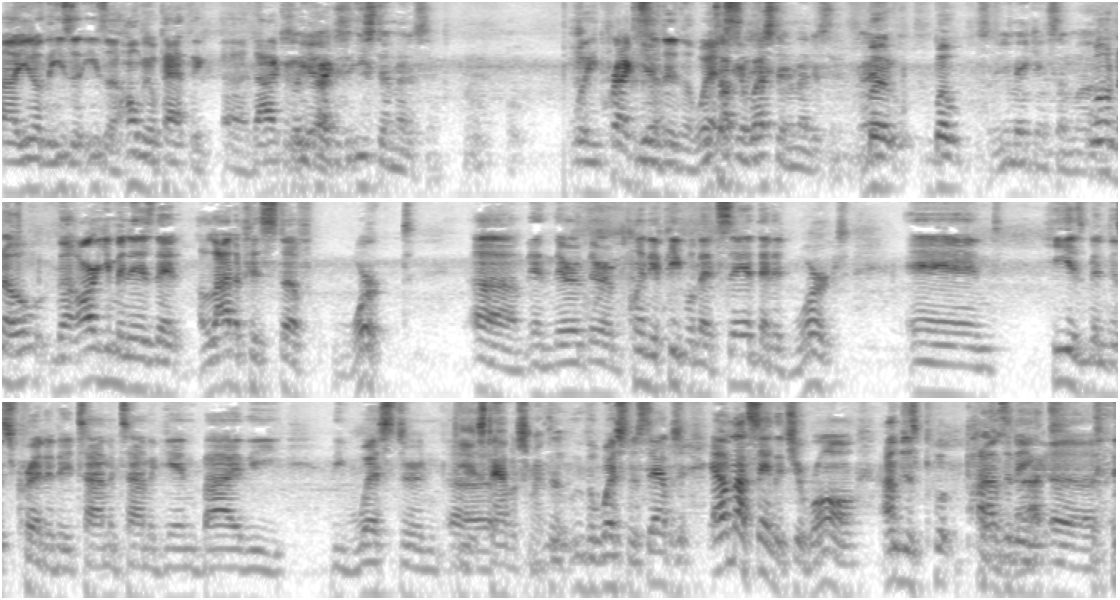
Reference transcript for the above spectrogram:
Uh, you know, he's a he's a homeopathic uh, doctor. So he Yeah. practices Eastern medicine. well, he practices it in the West. We're talking Western medicine, right? but but so you're making some. Uh, Well, no. The argument is that a lot of his stuff worked, um, and there there are plenty of people that said that it worked, and he has been discredited time and time again by the the Western uh, The establishment. the, the Western establishment. And I'm not saying that you're wrong. I'm just positing uh, a,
